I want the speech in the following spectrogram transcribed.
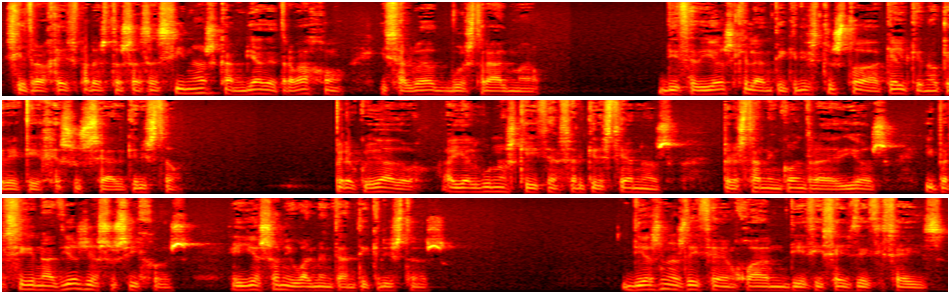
Si trabajáis para estos asesinos, cambiad de trabajo y salvad vuestra alma. Dice Dios que el anticristo es todo aquel que no cree que Jesús sea el Cristo. Pero cuidado, hay algunos que dicen ser cristianos, pero están en contra de Dios y persiguen a Dios y a sus hijos. Ellos son igualmente anticristos. Dios nos dice en Juan 16, 16,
